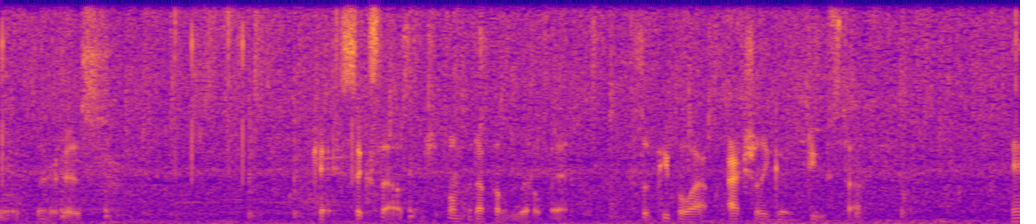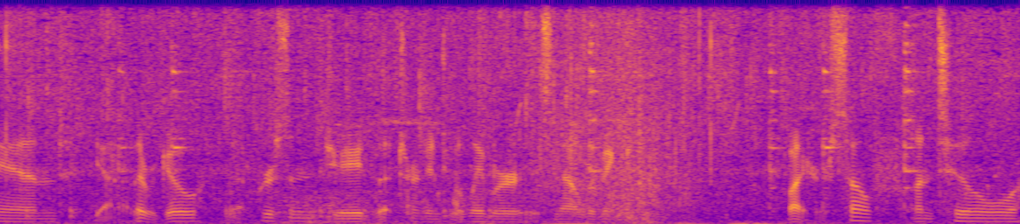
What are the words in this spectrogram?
Oh, there it is. Okay, 6,000. Just bump it up a little bit so people actually go do stuff. And yeah, there we go. That person, Jade, that turned into a laborer is now living by herself until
